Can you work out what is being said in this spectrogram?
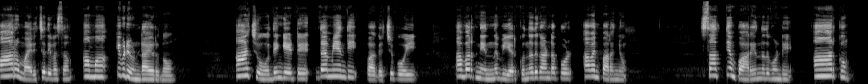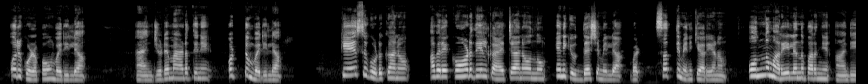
പാറു മരിച്ച ദിവസം അമ്മ ഇവിടെ ഉണ്ടായിരുന്നു. ആ ചോദ്യം കേട്ട് ദമയന്തി പകച്ചുപോയി. അവർ നിന്ന് വിയർക്കുന്നത് കണ്ടപ്പോൾ അവൻ പറഞ്ഞു സത്യം പറയുന്നത് കൊണ്ട് ആർക്കും ഒരു കുഴപ്പവും വരില്ല. ആന്റിയുടെ മാഡത്തിന് ഒട്ടും വരില്ല. കേസ് കൊടുക്കാനോ അവരെ കോടതിയിൽ കയറ്റാനോ ഒന്നും എനിക്ക് ഉദ്ദേശമില്ല. ബട്ട് സത്യം എനിക്കറിയണം. ഒന്നും അറിയില്ലെന്ന് പറഞ്ഞ് ആന്റി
